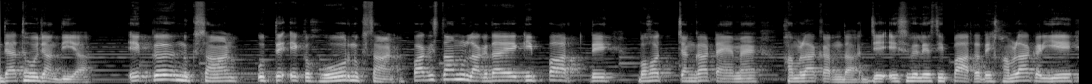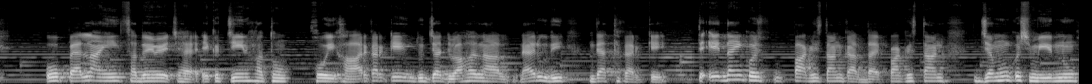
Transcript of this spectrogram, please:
ਡੈਥ ਹੋ ਜਾਂਦੀ ਆ। ਇੱਕ ਨੁਕਸਾਨ ਉੱਤੇ ਇੱਕ ਹੋਰ ਨੁਕਸਾਨ। ਪਾਕਿਸਤਾਨ ਨੂੰ ਲੱਗਦਾ ਹੈ ਕਿ ਭਾਰਤ ਤੇ ਬਹੁਤ ਚੰਗਾ ਟਾਈਮ ਹੈ ਹਮਲਾ ਕਰਨ ਦਾ। ਜੇ ਇਸ ਵੇਲੇ ਅਸੀਂ ਭਾਰਤ ਤੇ ਹਮਲਾ ਕਰੀਏ, ਉਹ ਪਹਿਲਾਂ ਹੀ ਸਦਮੇ ਵਿੱਚ ਹੈ। ਇੱਕ ਚੀਨ ਹੱਥੋਂ ਹੋਈ ਹਾਰ ਕਰਕੇ, ਦੂਜਾ ਜਵਾਹਰ ਲਾਲ ਨਹਿਰੂ ਦੀ ਡੈਥ ਕਰਕੇ। ਤੇ ਇਦਾਂ ਹੀ ਕੁਝ ਪਾਕਿਸਤਾਨ ਕਰਦਾ ਹੈ। ਪਾਕਿਸਤਾਨ ਜੰਮੂ ਕਸ਼ਮੀਰ ਨੂੰ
